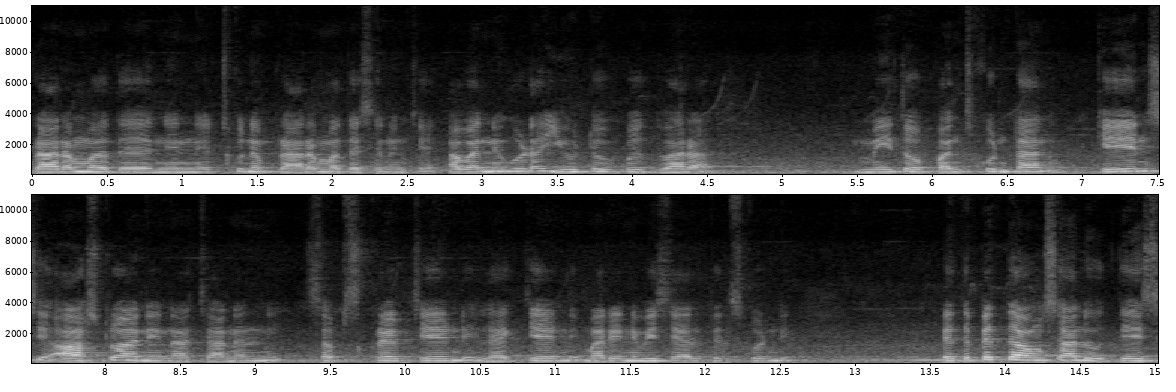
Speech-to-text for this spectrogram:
ప్రారంభ ద- నేను నేర్చుకున్న ప్రారంభ దశ నుంచే అవన్నీ కూడా యూట్యూబ్ ద్వారా మీతో పంచుకుంటాను. కేఎన్సి ఆస్ట్రో అనే నా ఛానల్ని సబ్స్క్రైబ్ చేయండి లైక్ చేయండి మరిన్ని విషయాలు తెలుసుకోండి. పెద్ద పెద్ద అంశాలు దేశ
